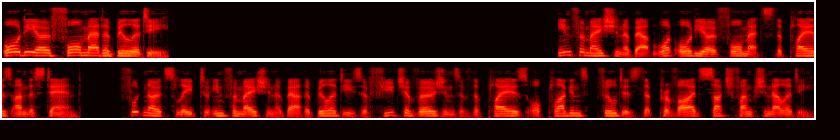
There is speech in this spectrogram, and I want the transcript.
Audio formatability. Information about what audio formats the players understand. Footnotes lead to information about abilities of future versions of the players or plugins, filters that provide such functionality.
